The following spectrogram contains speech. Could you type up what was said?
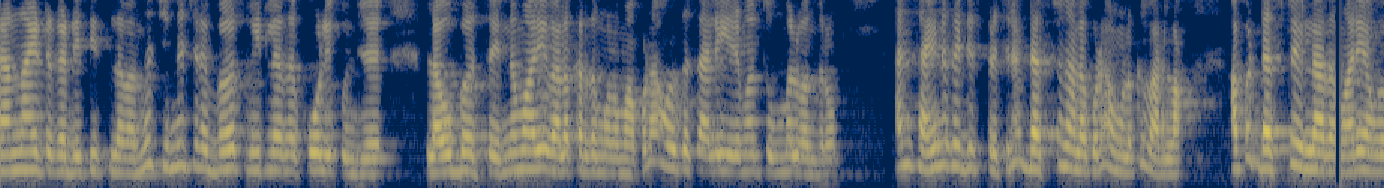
ரன் ஆயிட்டு இருக்க டிசீஸ்ல வந்து சின்ன சின்ன பேர்ட்ஸ் வீட்டில் இருந்த கோழி குஞ்சு லவ் பேர்ட்ஸ் இந்த மாதிரி வளர்க்குறது மூலமா கூட அவங்களுக்கு சளி இருமல் தும்மல் வந்துடும் அண்ட் சைனசைட்டிஸ் பிரச்சனை டஸ்ட்னால கூட அவங்களுக்கு வரலாம். அப்போ டஸ்ட் இல்லாத மாதிரி அவங்க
